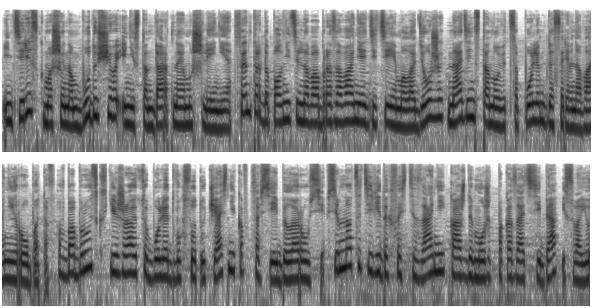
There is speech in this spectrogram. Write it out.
интерес к машинам будущего и нестандартное мышление. Центр дополнительного образования детей и молодежи на день становится полем для соревнований роботов. В Бобруйск съезжаются более 200 участников со всей Беларуси. В 17 видах состязаний каждый может показать себя и свое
